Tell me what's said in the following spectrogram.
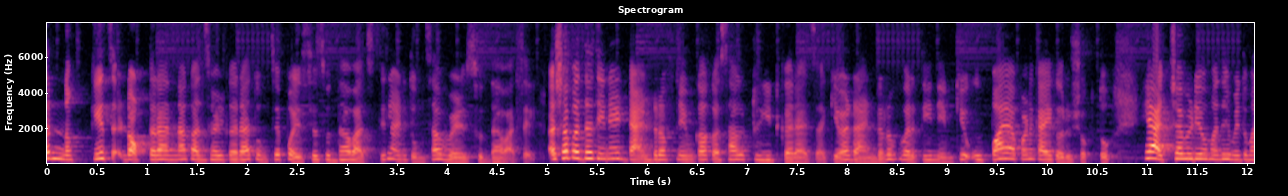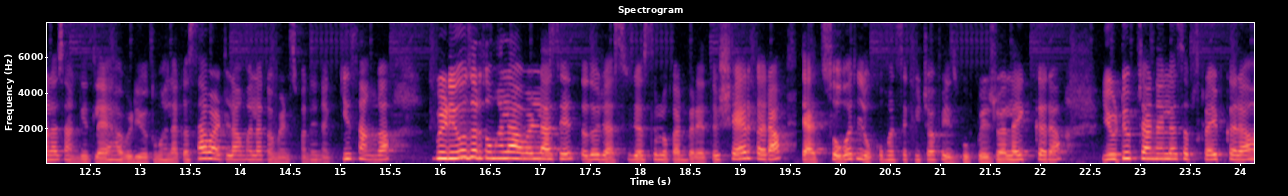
तर नक्कीच डॉक्टरांना कन्सल्ट करा. तुमचे पैसेसुद्धा वाचतील आणि तुमचा वेळसुद्धा वाचेल. अशा पद्धतीने डॅन्ड्रफ नेमका कसा ट्रीट करायचा किंवा डॅन्ड्रफवरती नेमके उपाय आपण काय करू शकतो हे आजच्या व्हिडिओमध्ये मी तुम्हाला सांगितलं आहे हा व्हिडिओ तुम्हाला कसा वाटला मला कमेंट्समध्ये नक्की सांगा. व्हिडिओ जर तुम्हाला आवडला असेल तर तो जास्तीत जास्त लोकांपर्यंत शेअर करा. त्याचसोबत लोकमत सखीच्या फेसबुक पेजला लाईक करा. यूट्यूब चॅनलला सबस्क्राईब करा.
